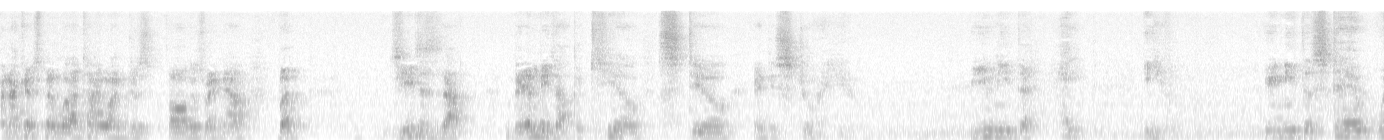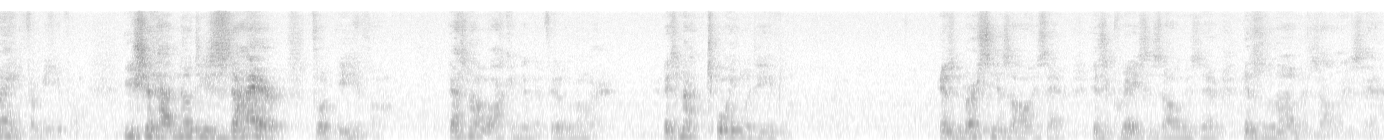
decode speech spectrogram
I'm not going to spend a lot of time on just all this right now, but Jesus is out, the enemy is out to kill, steal, and destroy you. You need to hate evil. You need to stay away from evil. You should have no desire for evil. That's not walking in the field of the Lord is not toying with evil. His mercy is always there. His grace is always there. His love is always there.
